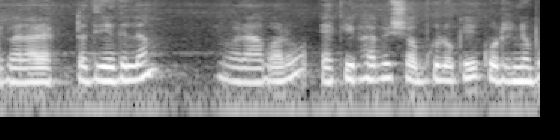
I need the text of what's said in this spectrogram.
এবার আর একটা দিয়ে দিলাম, এবার আবারও একইভাবে সবগুলোকেই করে নেব।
